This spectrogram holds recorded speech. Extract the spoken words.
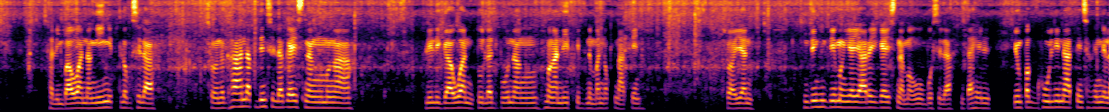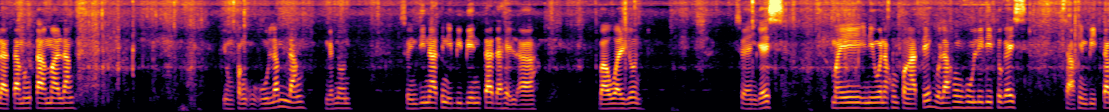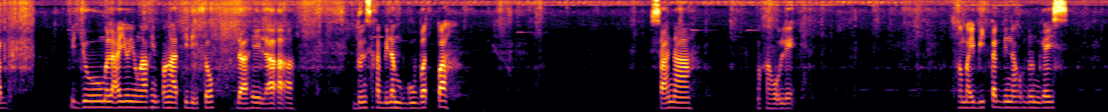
halimbawa nangingitlog sila. So naghahanap din sila guys ng mga liligawan tulad po ng mga native na manok natin. So ayan hindi hindi mangyayari guys na maubos sila dahil yung paghuli natin sa kanila tamang tama lang. Yung pang-uulam lang ganon so hindi natin ibibenta dahil ah, bawal yon so ayan guys. May iniwan akong pangate. Wala akong huli dito guys sa aking bitag. Medyo malayo yung aking pangati dito dahil ah, Doon sa kabilang gubat pa. Sana makahuli. Saka may din ako doon guys.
